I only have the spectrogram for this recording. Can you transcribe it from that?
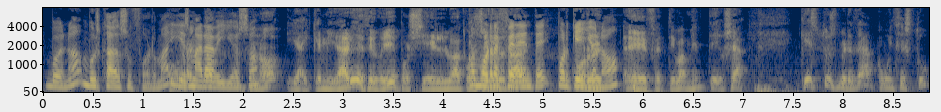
Bueno, han buscado su forma y es maravilloso. No, y hay que mirar y decir, oye, pues si él lo ha conseguido... Como referente, porque yo no? efectivamente, o sea, que esto es verdad, como dices tú,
